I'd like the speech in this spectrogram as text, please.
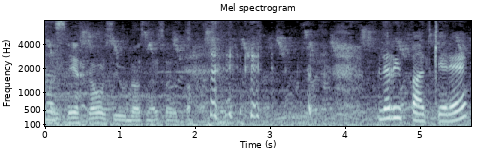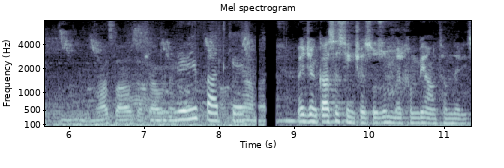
Եղ կա որ սիրուն դասն այս այդտա։ լրի պատկեր է Հասա, հասա, շավորներ։ լրի պատկեր Մեջան կասես ինչ ես ուզում մեր խմբի անդամներից։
